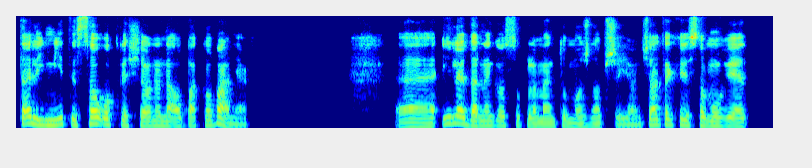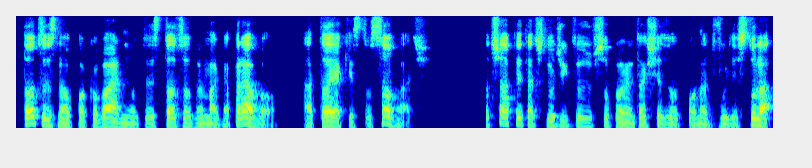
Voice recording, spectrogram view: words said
te limity są określone na opakowaniach. E, ile danego suplementu można przyjąć? Ale tak jest to mówię, to co jest na opakowaniu, to jest to, co wymaga prawo, a to jak je stosować, to trzeba pytać ludzi, którzy w suplementach siedzą od ponad 20 lat.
